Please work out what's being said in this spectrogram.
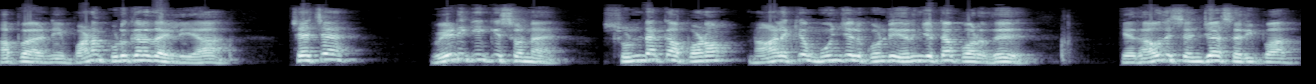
அப்ப நீ பணம் கொடுக்கறதா இல்லையா? சேச்சே வேடிக்கைக்கு சொன்னேன் சுண்டக்கா பணம் நாளைக்கே மூஞ்சல் கொண்டு எரிஞ்சிட்டா போறது. ஏதாவது செஞ்சா சரிப்பா.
